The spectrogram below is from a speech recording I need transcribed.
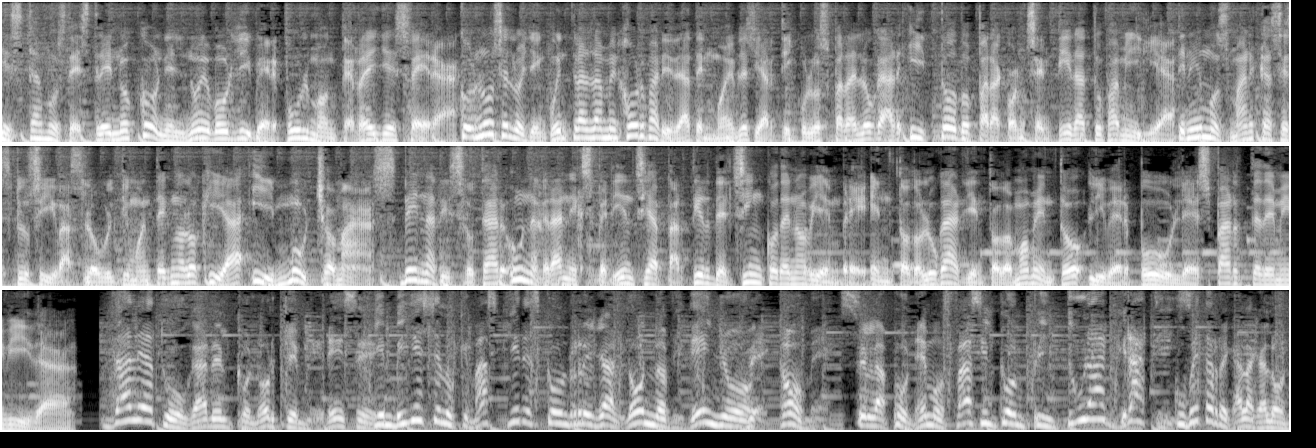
Estamos de estreno con el nuevo Liverpool Monterrey Esfera. Conócelo y encuentra la mejor variedad de muebles y artículos para el hogar y todo para consentir a tu familia. Tenemos marcas exclusivas, lo último en tecnología y mucho más. Ven a disfrutar una gran experiencia a partir del 5 de noviembre. En todo lugar y en todo momento, Liverpool es parte de mi vida. Dale a tu hogar el color que merece y embellece lo que más quieres con regalón navideño de Comex. Se la ponemos fácil con pintura gratis. Cubeta regala galón,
